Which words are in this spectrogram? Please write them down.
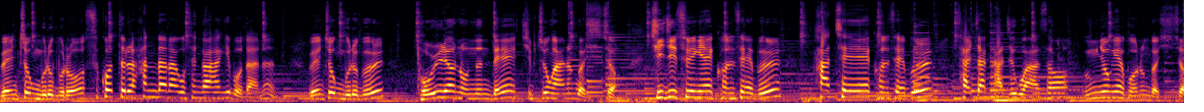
왼쪽 무릎으로 스쿼트를 한다라고 생각하기보다는 왼쪽 무릎을 돌려놓는 데 집중하는 것이죠. 지지 스윙의 컨셉을 하체의 컨셉을 살짝 가지고 와서 응용해 보는 것이죠.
